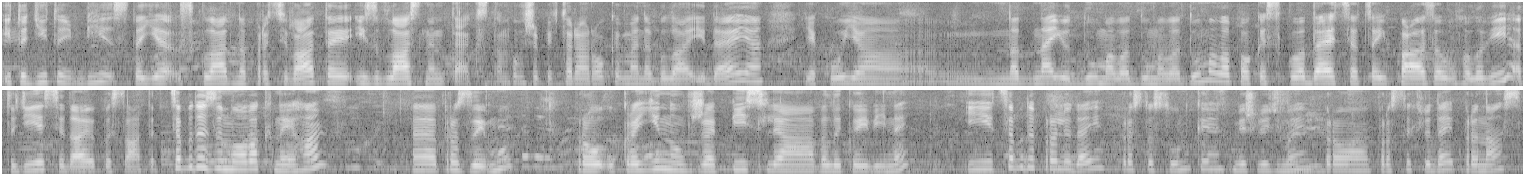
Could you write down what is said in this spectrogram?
і тоді тобі стає складно працювати із власним текстом. Вже півтора роки в мене була ідея, яку я над нею думала, думала, думала, поки складеться цей пазл в голові, а тоді я сідаю писати. Це буде зимова книга е, про зиму, про Україну вже після Великої війни. І це буде про людей, про стосунки між людьми, про простих людей, про нас.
